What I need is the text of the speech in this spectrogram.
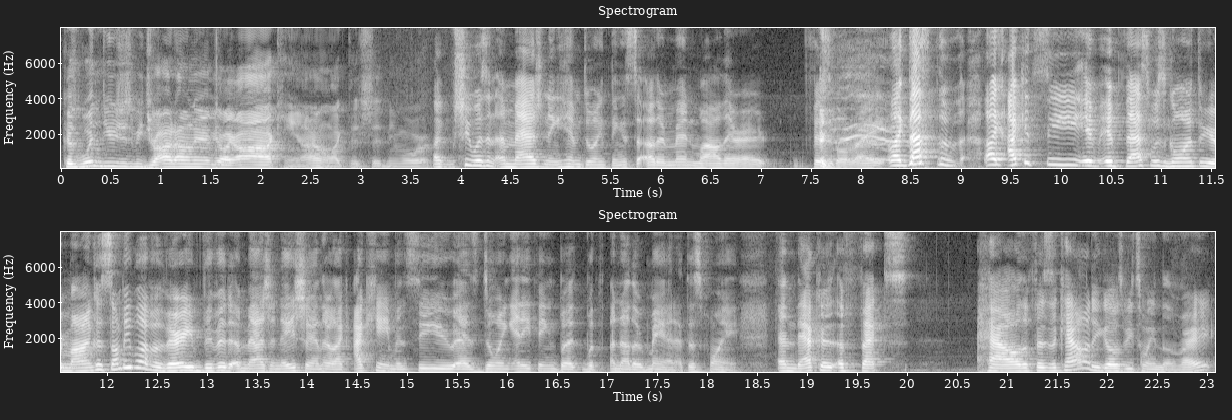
Because wouldn't you just be dry down there and be like, ah, I can't. I don't like this shit anymore." like she wasn't imagining him doing things to other men while they're physical, right? like that's the like I could see if if that's what's going through your mind because some people have a very vivid imagination. They're like, I can't even see you as doing anything but with another man at this point, and that could affect how the physicality goes between them, right?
